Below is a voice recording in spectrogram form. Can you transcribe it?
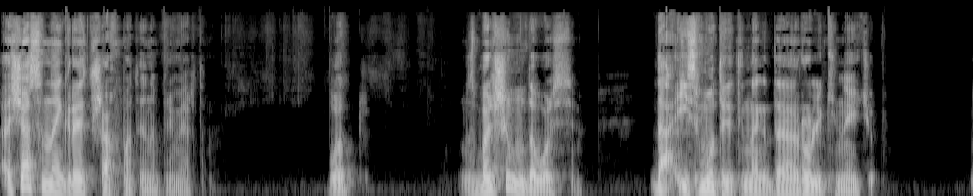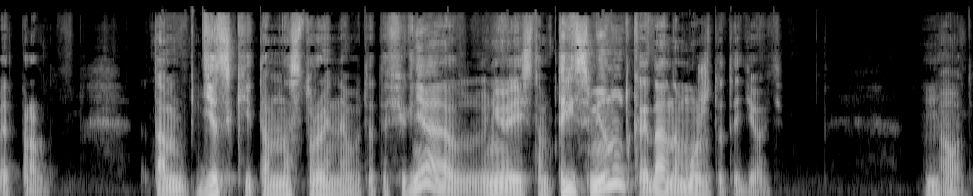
А сейчас она играет в шахматы, например. Там. Вот. С большим удовольствием. Да, и смотрит иногда ролики на YouTube. Это правда. Там детские, там настроенная вот эта фигня. У нее есть там 30 минут, когда она может это делать. Mm-hmm. Вот.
